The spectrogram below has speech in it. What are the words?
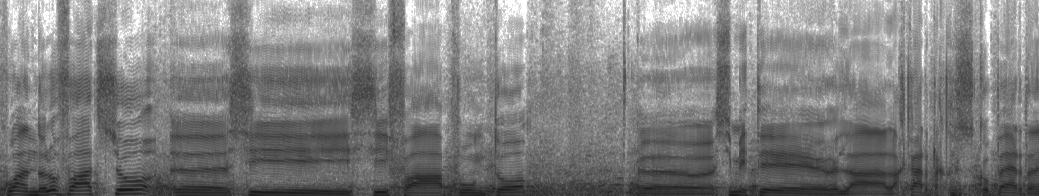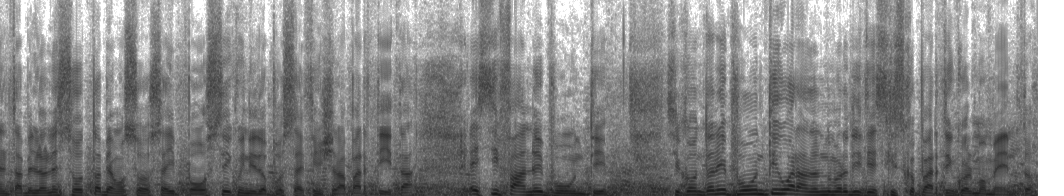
quando lo faccio eh, si, si, fa appunto eh, si mette la, la, carta scoperta nel tabellone sotto, abbiamo solo 6 posti, quindi dopo 6 finisce la partita e si fanno i punti. Si contano i punti guardando il numero di teschi scoperti in quel momento.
